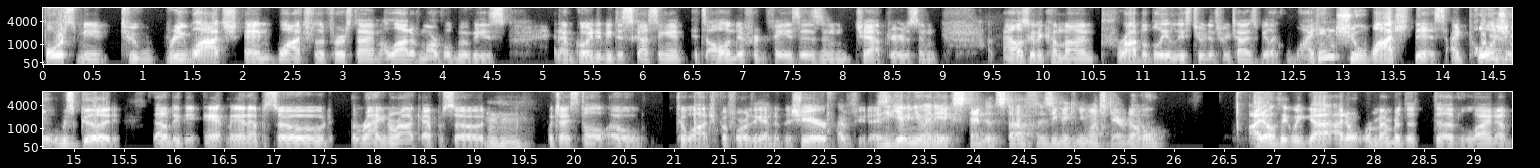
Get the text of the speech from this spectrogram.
force me to rewatch and watch for the first time a lot of Marvel movies. And I'm going to be discussing it. It's all in different phases and chapters. And Al's going to come on probably at least two to three times to be like, why didn't you watch this? I told you it was good. That'll be the Ant Man episode, the Ragnarok episode, Mm-hmm. which I still owe to watch before the end of this year. I have a few days. Is he giving you any extended stuff? Is he making you watch Daredevil? I don't think we got, I don't remember the, the lineup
